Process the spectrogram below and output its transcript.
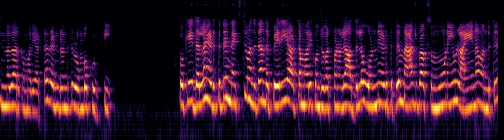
சின்னதாக இருக்க மாதிரி அட்டை ரெண்டு வந்துட்டு ரொம்ப குட்டி. ஓகே இதெல்லாம் எடுத்துகிட்டு நெக்ஸ்ட் வந்துட்டு அந்த பெரிய அட்டை மாதிரி கொஞ்சம் கட் பண்ணல அதில் ஒன்று எடுத்துகிட்டு மேட்ச் பாக்ஸ் மூணையும் லைனாக வந்துட்டு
